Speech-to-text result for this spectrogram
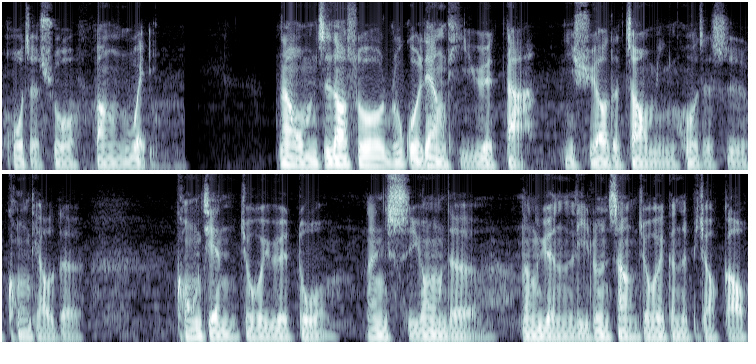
或者说方位。那我们知道说，如果量体越大，你需要的照明或者是空调的空间就会越多。那你使用的能源理论上就会跟着比较高。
